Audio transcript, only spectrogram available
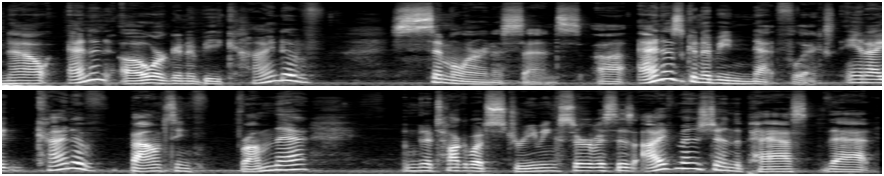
Now, N and O are going to be kind of similar in a sense. Uh, N is going to be Netflix, and I kind of bouncing from that. I'm going to talk about streaming services. I've mentioned in the past that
